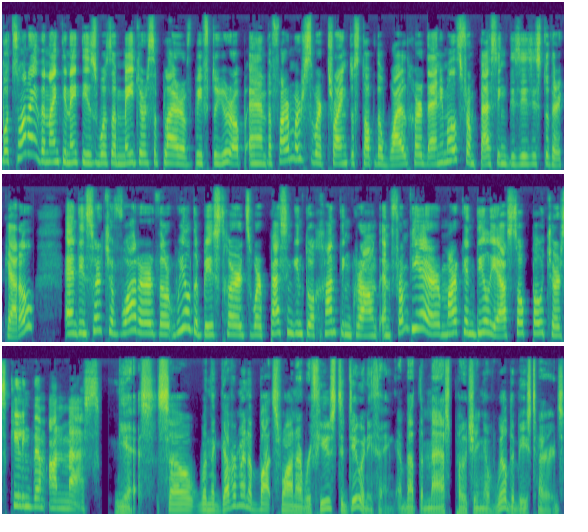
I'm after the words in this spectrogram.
Botswana in the 1980s was a major supplier of beef to Europe, and the farmers were trying to stop the wild herd animals from passing diseases to their cattle. And in search of water, the wildebeest herds were passing into a hunting ground, and from the air, Mark and Delia saw poachers killing them en masse. Yes. So when the government of Botswana refused to do anything about the mass poaching of wildebeest herds,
